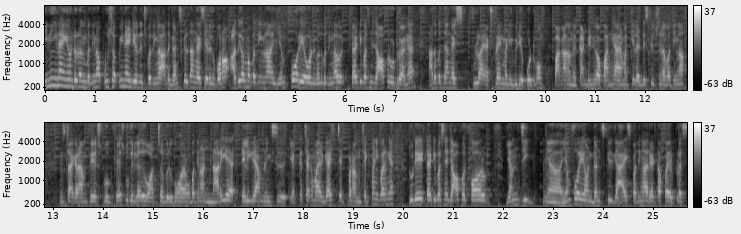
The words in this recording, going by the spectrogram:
இன்னைக்கு என்ன ஈவெண்ட் வந்து பார்த்தீங்கன்னா புதுசாக பி நைன்டி வந்துச்சு பார்த்தீங்களா? அந்த கன் ஸ்கில் தான் கைஸ் எடுக்க போகிறோம் அதுக்கப்புறமா பார்த்தீங்கன்னா எம் ஃபோர் ஏ ஒனுக்கு வந்து பார்த்தீங்கன்னா தேர்ட்டி பர்சன்டேஜ் ஆஃபர் விட்ருவாங்க அதை பற்றி தான் கைஸ் ஃபுல்லாக எக்ஸ்பிளைன் பண்ணி வீடியோ போட்டிருக்கோம். பார்க்காதவங்க கண்டினியூவாக பாருங்கள் நம்ம கீழே டிஸ்கிரிப்ஷனில் பார்த்தீங்கன்னா இன்ஸ்டாகிராம் ஃபேஸ்புக் ஃபேஸ்புக் இருக்காது வாட்ஸ்அப் இருக்கும். அப்புறம் பார்த்தீங்கன்னா நிறைய டெலிகிராம் லிங்க்ஸ் எக்கச்சக்கமாக இருக்கா செக் பண்ணாங்க செக் பண்ணி பாருங்கள் today thirty percentage offer for MG M four one gun skill case பார்த்தீங்கன்னா ரேட் ஆஃப் ஃபயர் ப்ளஸ்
